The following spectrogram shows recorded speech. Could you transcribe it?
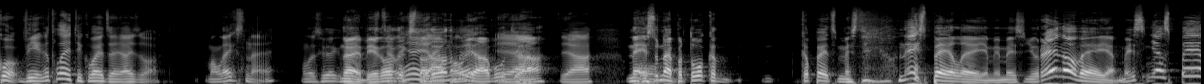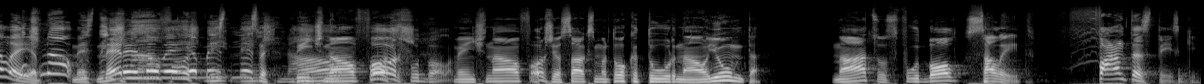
ko viegli atlētiku vajadzēja aizvākt? Man liekas, nē. Man liekas, viegli Nē, Viņai stadionam ir jābūt, jā. jā. Nē, es Un- runāju par to, ka. Kāpēc mēs viņu nespēlējam? Ja mēs viņu renovējam, mēs viņu spēlējam. Viņš nav- mēs nerenovējam, mēs nespēlējam. Viņš Viņš nav foršs futbolam. Viņš nav foršs. Jau sāksim ar to, ka tur nav jumta. Nāc uz futbolu, salīt. Fantastiski!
